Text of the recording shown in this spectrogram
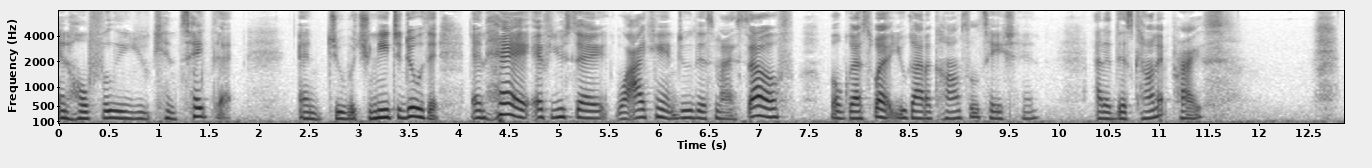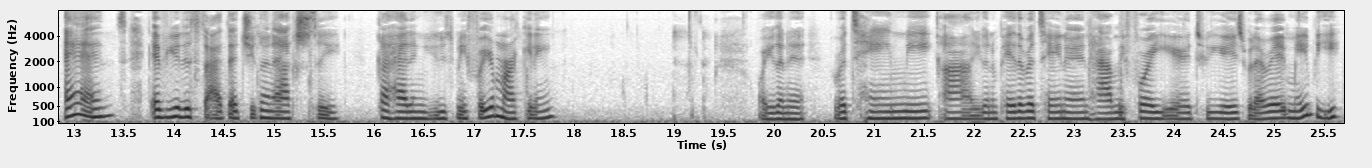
and hopefully, you can take that and do what you need to do with it. And hey, if you say, well, I can't do this myself, well, guess what? You got a consultation at a discounted price. And if you decide that you're going to actually go ahead and use me for your marketing, or you're going to retain me, uh, you're going to pay the retainer and have me for a year, two years, whatever it may be,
